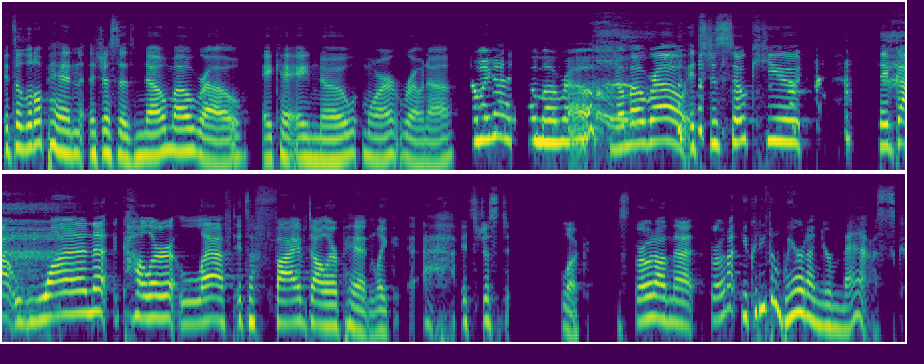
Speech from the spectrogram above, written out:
It's a little pin. It just says "No Mo Row," aka "No More Rona." Oh my God, no mo Row. No Mo Row. It's just so cute. They've got one color left. It's a five dollar pin. Like ah, it's just look. Just throw it on that. Throw it on. You could even wear it on your mask.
